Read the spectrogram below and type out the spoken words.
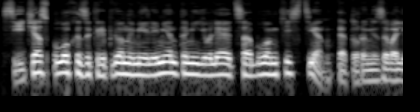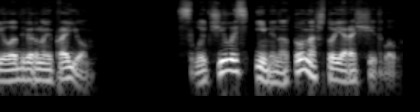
Сейчас плохо закрепленными элементами являются обломки стен, которыми завалило дверной проем. Случилось именно то, на что я рассчитывал.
